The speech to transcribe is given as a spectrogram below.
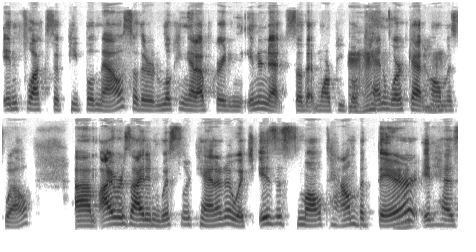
influx of people now. So they're looking at upgrading the internet so that more people mm-hmm. can work at mm-hmm. home as well. Um, I reside in Whistler, Canada, which is a small town, but there mm-hmm. it has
